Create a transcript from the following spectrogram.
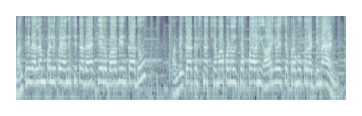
మంత్రి వెల్లంపల్లిపై అనుచిత వ్యాఖ్యలు భావ్యం కాదు. అంబికా కృష్ణ క్షమాపణలు చెప్పాలని ఆర్యవైశ్య ప్రముఖుల డిమాండ్.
